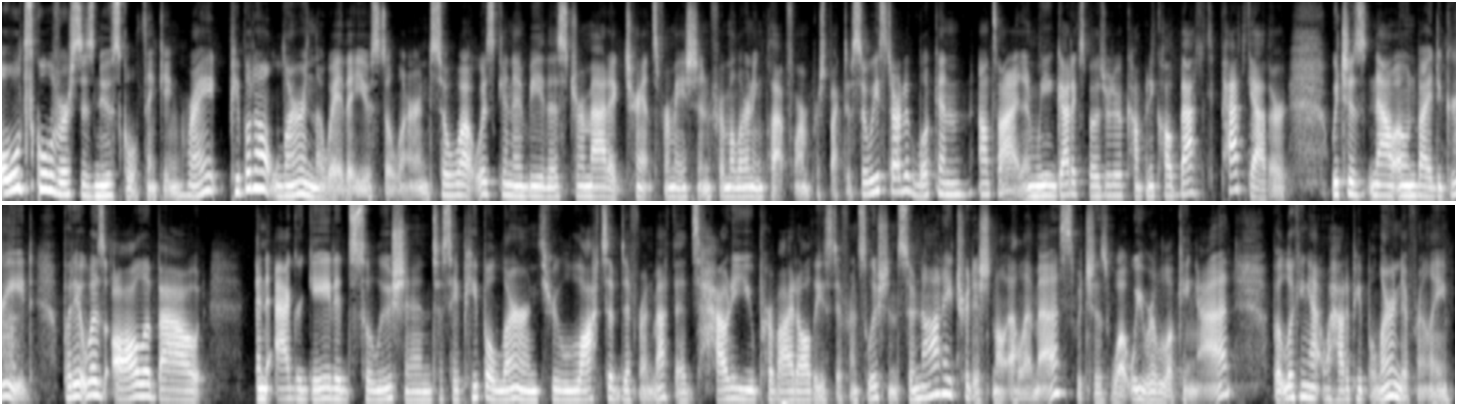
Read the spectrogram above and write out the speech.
old school versus new school thinking, right? People don't learn the way they used to learn. So, what was going to be this dramatic transformation from a learning platform perspective? So, we started looking outside and we got exposure to a company called Path, Pathgather, which is now owned by Degreed. But it was all about an aggregated solution to say people learn through lots of different methods. How do you provide all these different solutions? So, not a traditional LMS, which is what we were looking at, but looking at well, how do people learn differently?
